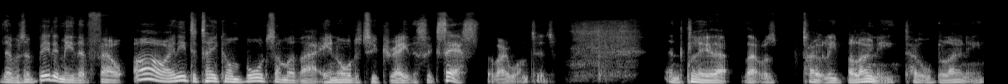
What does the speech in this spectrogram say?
there was a bit of me that felt, oh, I need to take on board some of that in order to create the success that I wanted. And clearly that that was totally baloney, total baloney.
